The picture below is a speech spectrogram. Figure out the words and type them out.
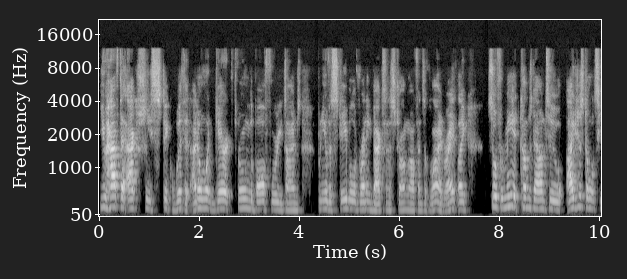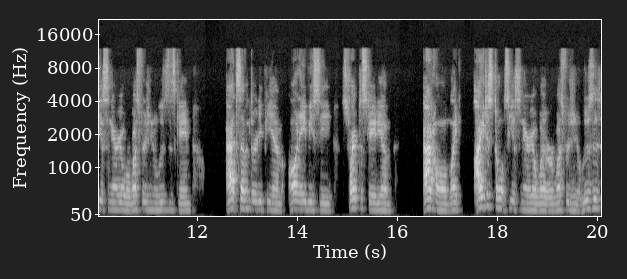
you have to actually stick with it i don't want garrett throwing the ball 40 times when you have a stable of running backs and a strong offensive line right like so for me, it comes down to I just don't see a scenario where West Virginia loses this game at 7:30 p.m. on ABC, stripe the stadium, at home. Like I just don't see a scenario where West Virginia loses.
